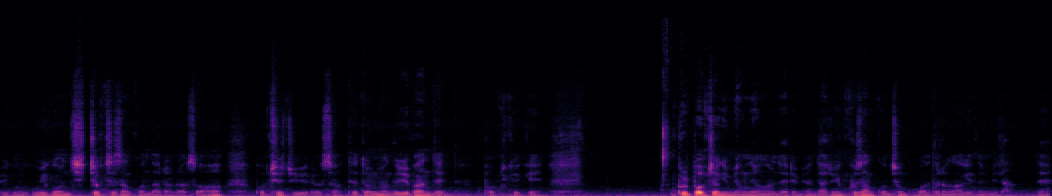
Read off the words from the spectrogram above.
미국 미군 지적재산권 나라라서 법치주의로서 대통령도 위반된 법격에 불법적인 명령을 내리면 나중에 구상권 청구가 들어가게 됩니다. 네.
